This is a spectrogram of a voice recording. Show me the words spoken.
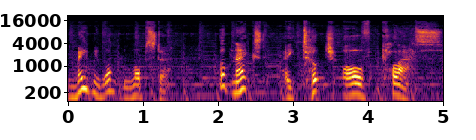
made me want lobster. Up next, a touch of class.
